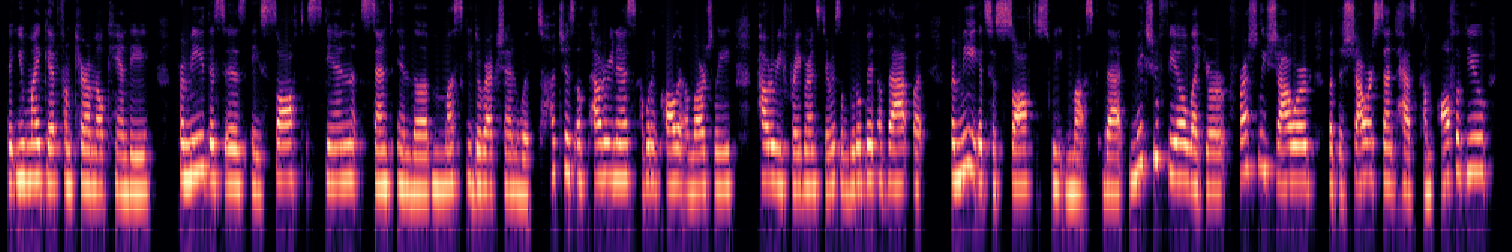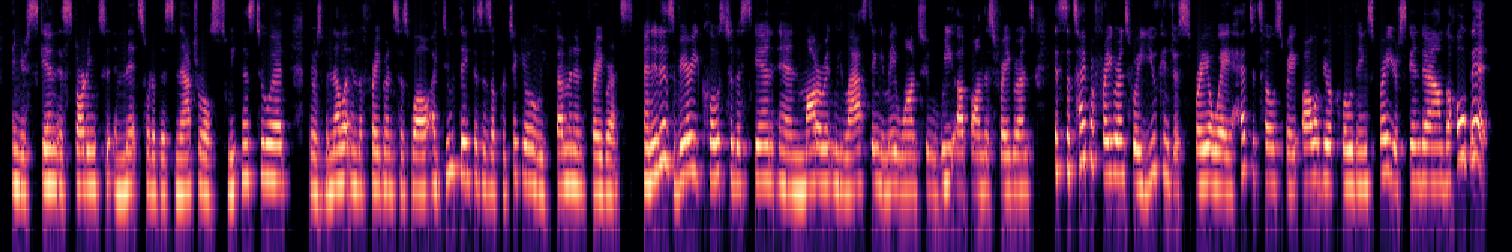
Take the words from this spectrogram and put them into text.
that you might get from caramel candy. For me, this is a soft skin scent in the musky direction with touches of powderiness. I wouldn't call it a largely powdery fragrance. There is a little bit of that, but for me, it's a soft, sweet musk that makes you feel like you're freshly showered, but the shower scent has come off of you and your skin is starting to emit sort of this natural sweetness to it. There's vanilla in the fragrance as well. I do think this is a particularly feminine fragrance. And it is very close to the skin and moderately lasting. You may want to re-up on this fragrance. It's the type of fragrance where you can just spray away head to toe, spray all of your clothing, spray your skin down, the whole bit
